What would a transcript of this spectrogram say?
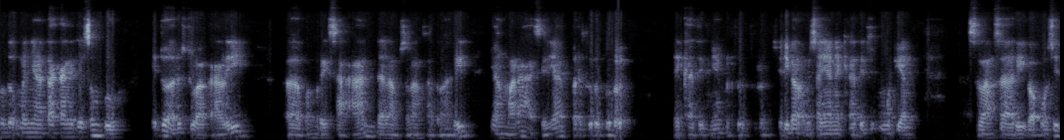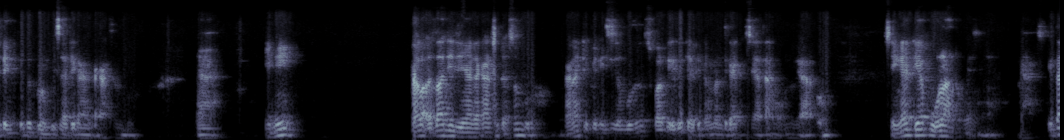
untuk menyatakan itu sembuh itu harus dua kali uh, pemeriksaan dalam selang satu hari yang mana hasilnya berturut-turut negatifnya berturut-turut. Jadi kalau misalnya negatif kemudian selang sehari kok positif itu belum bisa dikatakan sembuh. Nah ini kalau tadi dinyatakan sudah sembuh karena definisi sembuh itu seperti itu dari Kementerian Kesehatan WHO sehingga dia pulang misalnya. Nah, kita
